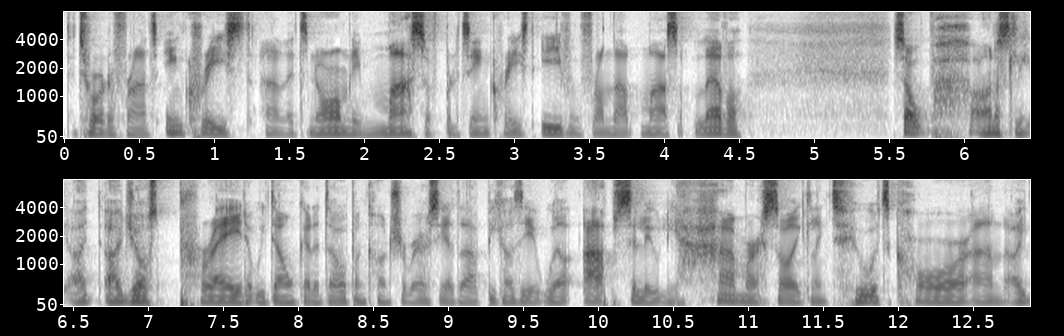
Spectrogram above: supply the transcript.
the Tour de France. Increased, and it's normally massive, but it's increased even from that massive level. So honestly, I, I just pray that we don't get a doping controversy at that because it will absolutely hammer cycling to its core, and I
